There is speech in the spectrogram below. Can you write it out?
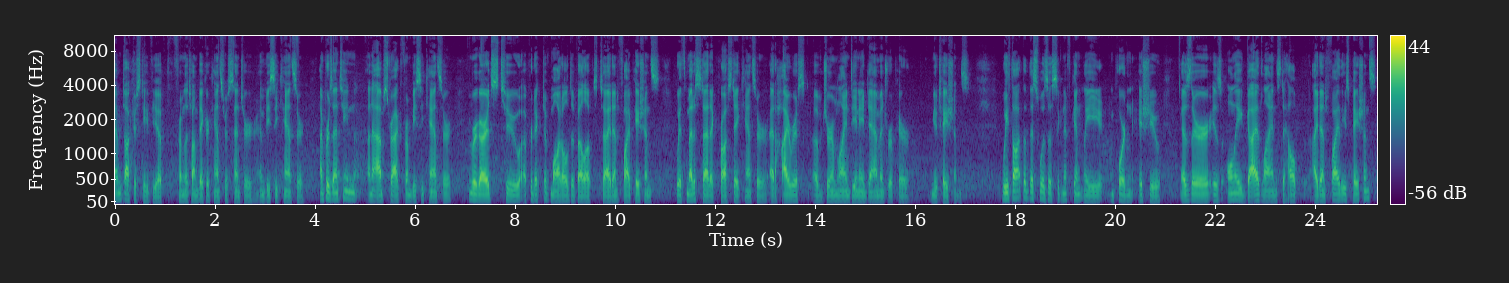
I'm Dr. Steve Yip from the Tom Baker Cancer Center and BC Cancer. I'm presenting an abstract from BC Cancer in regards to a predictive model developed to identify patients with metastatic prostate cancer at high risk of germline DNA damage repair mutations. We thought that this was a significantly important issue as there is only guidelines to help identify these patients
